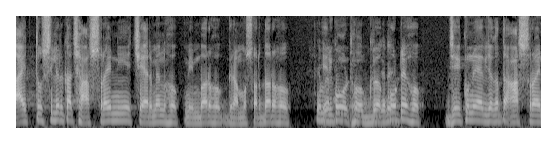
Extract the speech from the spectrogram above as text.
দায়িত্বশীলের কাছে আশ্রয় নিয়ে চেয়ারম্যান হোক মেম্বার হোক গ্রাম্য সর্দার হোক, কোর্টে হোক যে কোনো এক জায়গাতে আশ্রয়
